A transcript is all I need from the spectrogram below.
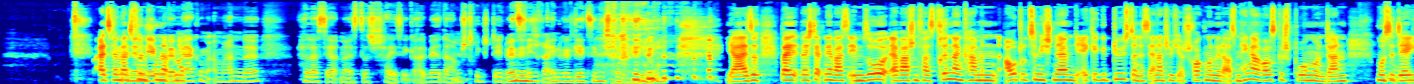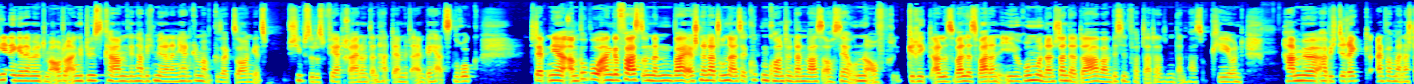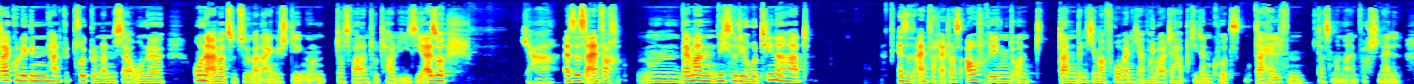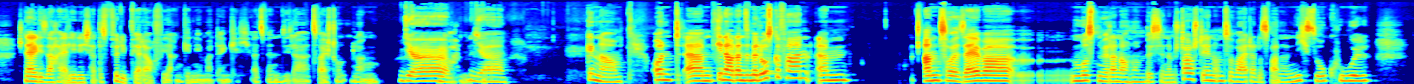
Als wenn man es Kleine 500 Mal am Rande. Hallasjatner ist das scheißegal, wer da am Strick steht. Wenn sie nicht rein will, geht sie nicht rein. Ja, also bei, bei Stepnir war es eben so, er war schon fast drin, dann kam ein Auto ziemlich schnell um die Ecke gedüst, dann ist er natürlich erschrocken und wieder aus dem Hänger rausgesprungen und dann musste Ja. derjenige, der mit dem Auto angedüst kam, den habe ich mir dann an die Hand genommen und gesagt, so und jetzt schiebst du das Pferd rein und dann hat er mit einem beherzten Ruck Stepnir am Popo angefasst und dann war er schneller drin, als er gucken konnte und dann war es auch sehr unaufgeregt alles, weil es war dann eh rum und dann stand er da, war ein bisschen verdattert und dann war es okay und haben wir, habe ich direkt einfach meiner Stallkollegin in die Hand gedrückt und dann ist er ohne, ohne einmal zu zögern eingestiegen und das war dann total easy. Also ja, es ist einfach, mm, wenn man nicht so die Routine hat, es ist einfach etwas aufregend und dann bin ich immer froh, wenn ich einfach Leute habe, die dann kurz da helfen, dass man einfach schnell, schnell die Sache erledigt hat. Das ist für die Pferde auch viel angenehmer, denke ich, als wenn sie da zwei Stunden lang Ja, machen müssen. ja. Genau. Und ähm, genau, dann sind wir losgefahren. Ähm, am Zoll selber äh, mussten wir dann auch noch ein bisschen im Stau stehen und so weiter. Das war dann nicht so cool.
